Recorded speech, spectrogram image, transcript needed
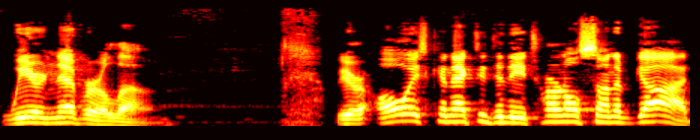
we are never alone. We are always connected to the eternal Son of God.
